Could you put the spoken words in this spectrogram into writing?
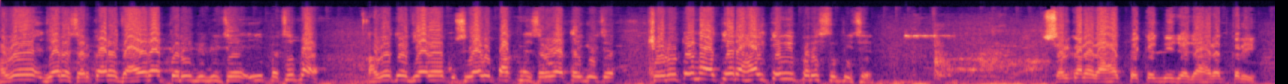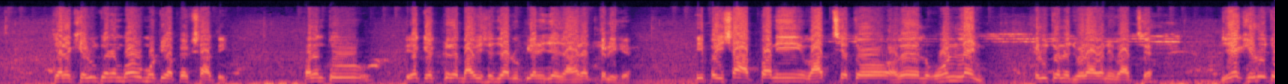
હવે જ્યારે સરકારે જાહેરાત કરી દીધી છે એ પછી પણ હવે તો જ્યારે શિયાળુ પાકની શરૂઆત થઈ ગઈ છે, ખેડૂતોને અત્યારે હાલ કેવી પરિસ્થિતિ છે? સરકારે રાહત પેકેજની જે જાહેરાત કરી, ત્યારે ખેડૂતોને બહુ મોટી અપેક્ષા હતી. પરંતુ એક હેક્ટરે બાવીસ હજાર રૂપિયાની જે જાહેરાત કરી છે, એ પૈસા આપવાની વાત છે તો હવે ઓનલાઈન ખેડૂતોને જોડાવાની વાત છે. જે ખેડૂતો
